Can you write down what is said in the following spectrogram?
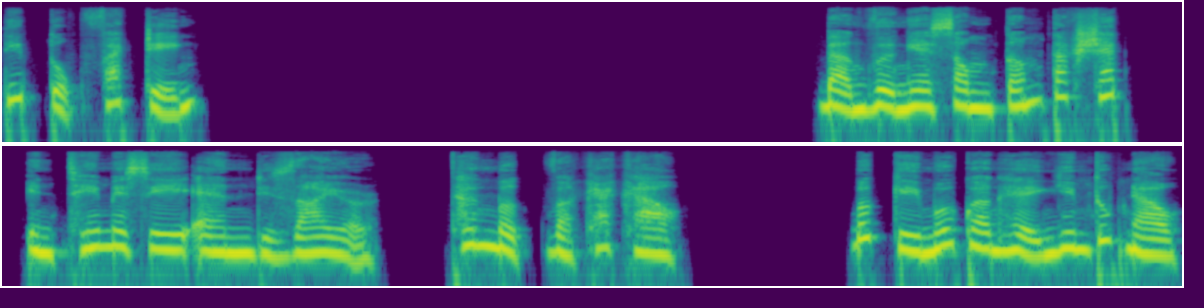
tiếp tục phát triển. Bạn vừa nghe xong tóm tắt sách intimacy and desire, thân mật và khát khao. Bất kỳ mối quan hệ nghiêm túc nào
